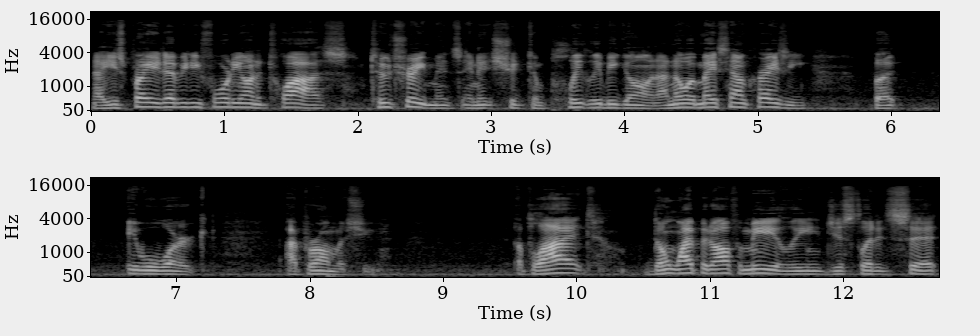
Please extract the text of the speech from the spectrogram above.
Now, you spray WD-40 on it twice, two treatments, and it should completely be gone. I know it may sound crazy, but it will work. I promise you. Apply it. Don't wipe it off immediately. Just let it sit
